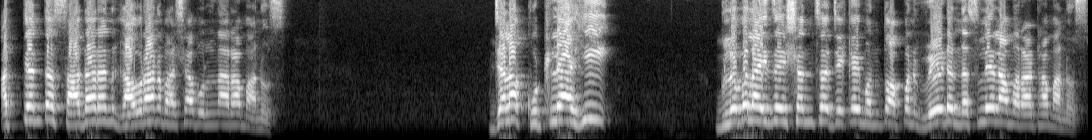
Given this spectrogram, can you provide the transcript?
अत्यंत साधारण गावरान भाषा बोलणारा माणूस ज्याला कुठल्याही ग्लोबलायझेशनचं जे काही म्हणतो आपण वेड नसलेला मराठा माणूस.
